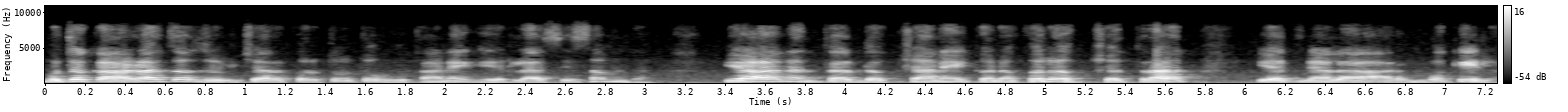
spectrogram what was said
भूतकाळाचा जो विचार करतो तो भूताने घेरला असे समजा. यानंतर दक्षाने कनकल क्षेत्रात यज्ञाला आरंभ केला.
